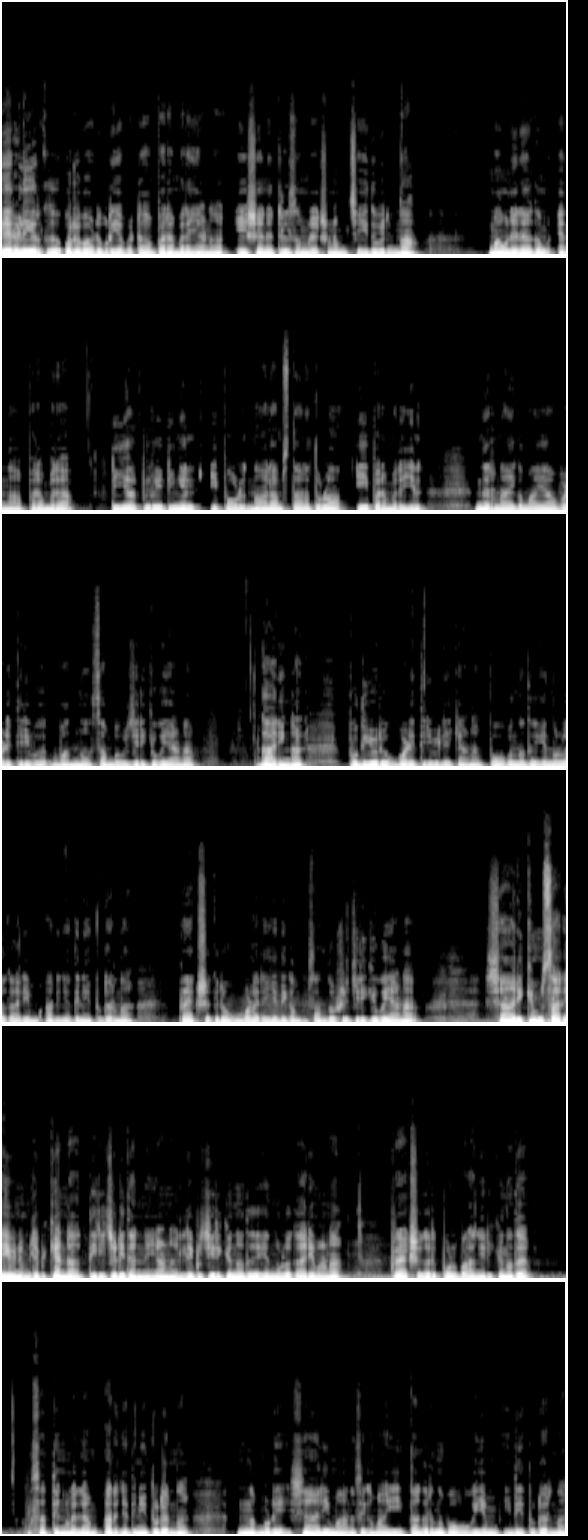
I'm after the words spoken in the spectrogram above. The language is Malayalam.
കേരളീയർക്ക് ഒരുപാട് പ്രിയപ്പെട്ട പരമ്പരയാണ് ഏഷ്യാനെറ്റിൽ സംരക്ഷണം ചെയ്തു വരുന്ന മൗനരാഗം എന്ന പരമ്പര. ടി ആർ പി റേറ്റിംഗിൽ ഇപ്പോൾ നാലാം സ്ഥാനത്തുള്ള ഈ പരമ്പരയിൽ നിർണായകമായ വഴിത്തിരിവ് വന്ന് സംഭവിച്ചിരിക്കുകയാണ്. കാര്യങ്ങൾ പുതിയൊരു വഴിത്തിരിവിലേക്കാണ് പോകുന്നത് എന്നുള്ള കാര്യം അറിഞ്ഞതിനെ തുടർന്ന് പ്രേക്ഷകരും വളരെയധികം സന്തോഷിച്ചിരിക്കുകയാണ്. ഷാരിക്കും സരയുവിനും ലഭിക്കേണ്ട തിരിച്ചടി തന്നെയാണ് ലഭിച്ചിരിക്കുന്നത് എന്നുള്ള കാര്യമാണ് പ്രേക്ഷകർ ഇപ്പോൾ പറഞ്ഞിരിക്കുന്നത്. സത്യങ്ങളെല്ലാം അറിഞ്ഞതിനെ തുടർന്ന് നമ്മുടെ ശാരി മാനസികമായി തകർന്നു പോവുകയും ഇതേ തുടർന്ന്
